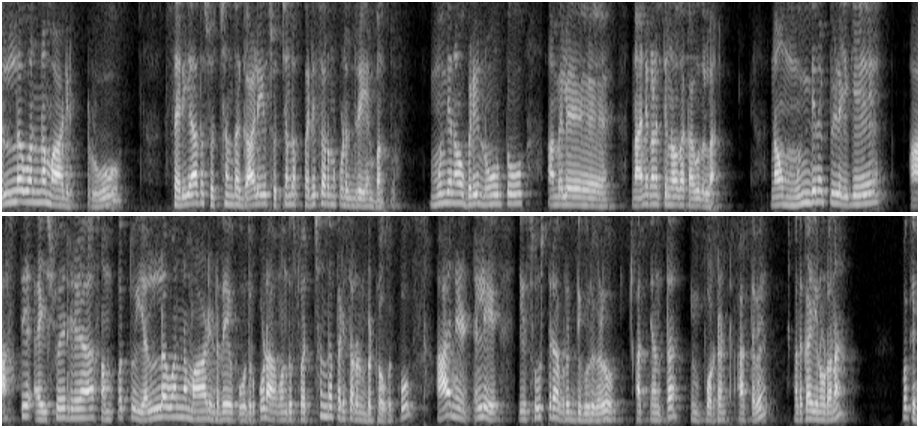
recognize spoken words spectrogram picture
ಎಲ್ಲವನ್ನು ಮಾಡಿಟ್ಟರು ಸರಿಯಾದ ಸ್ವಚ್ಛಂದ ಗಾಳಿ, ಸ್ವಚ್ಛಂದ ಪರಿಸರವನ್ನು ಕೊಡಿದ್ರೆ ಏನು ಬಂತು? ಮುಂದೆ ನಾವು ಬರೀ ನೋಟು, ಆಮೇಲೆ ನಾಣ್ಯಗಳನ್ನ ತಿನ್ನೋದಕ್ಕಾಗೋದಿಲ್ಲ. ನಾವು ಮುಂದಿನ ಪೀಳಿಗೆಗೆ ಆಸ್ತಿ, ಐಶ್ವರ್ಯ, ಸಂಪತ್ತು ಎಲ್ಲವನ್ನು ಮಾಡಿಡದೆ ಹೋದರೂ ಕೂಡ ಒಂದು ಸ್ವಚ್ಛಂದ ಪರಿಸರವನ್ನು ಬಿಟ್ಟು ಹೋಗಬೇಕು. ಆ ನಿಟ್ಟಿನಲ್ಲಿ ಈ ಸುಸ್ಥಿರ ಅಭಿವೃದ್ಧಿ ಗುರಿಗಳು ಅತ್ಯಂತ ಇಂಪಾರ್ಟೆಂಟ್ ಆಗ್ತವೆ. ಅದಕ್ಕಾಗಿ ನೋಡೋಣ. ಓಕೆ.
